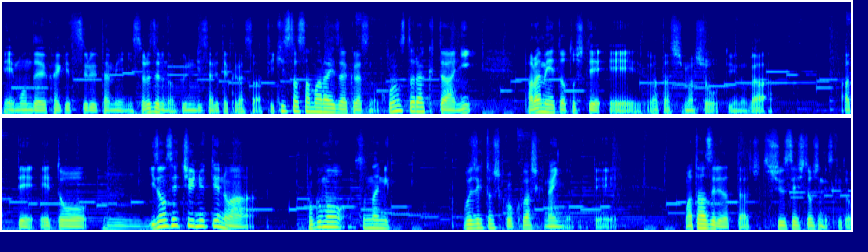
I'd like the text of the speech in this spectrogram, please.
えー問題を解決するためにそれぞれの分離されたクラスはテキストサマライザークラスのコンストラクターにパラメータとして、えー渡しましょうというのがあって、えー、とうん。依存性注入っていうのは僕もそんなにオブジェクト思考詳しくないのでまた外れだったらちょっと修正してほしいんですけど、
